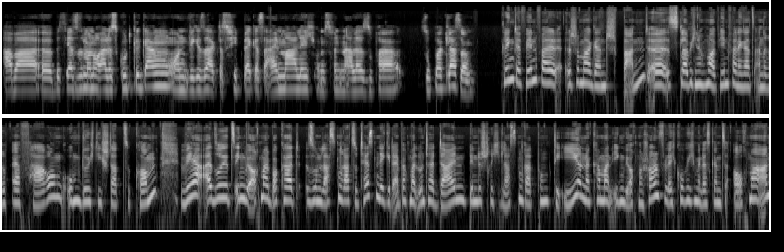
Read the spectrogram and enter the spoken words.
Aber äh, bis jetzt ist immer noch alles gut gegangen und wie gesagt, das Feedback ist einmalig und es finden alle super, super klasse. Klingt auf jeden Fall schon mal ganz spannend. Äh, ist, glaube ich, nochmal auf jeden Fall eine ganz andere Erfahrung, um durch die Stadt zu kommen. Wer also jetzt irgendwie auch mal Bock hat, so ein Lastenrad zu testen, der geht einfach mal unter dein-lastenrad.de und dann kann man irgendwie auch mal schauen. Vielleicht gucke ich mir das Ganze auch mal an.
